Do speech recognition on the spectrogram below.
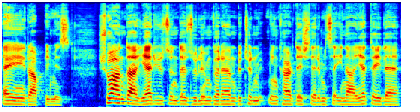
Ey Rabbimiz! Şu anda yeryüzünde zulüm gören bütün mümin kardeşlerimize inayet eyle.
